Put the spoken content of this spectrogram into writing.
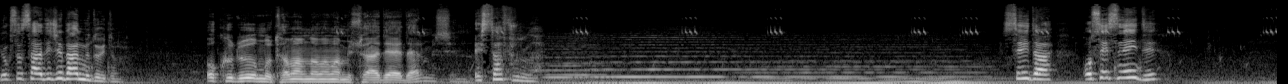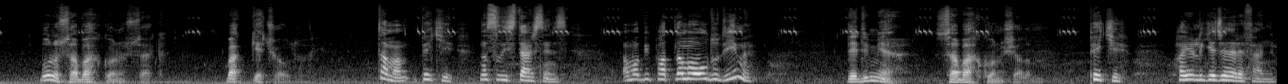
Yoksa sadece ben mi duydum? Okuduğumu tamamlamama müsaade eder misin? Estağfurullah. Seyda, o ses neydi? Bunu sabah konuşsak. Bak geç oldu. Tamam, peki. Nasıl isterseniz. Ama bir patlama oldu değil mi? Dedim ya, sabah konuşalım. Peki. Hayırlı geceler efendim.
